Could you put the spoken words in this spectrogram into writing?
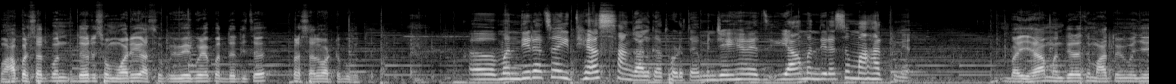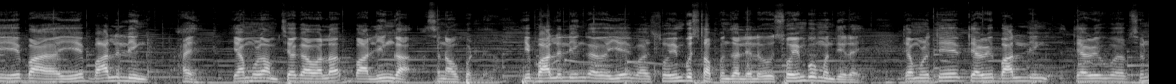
महाप्रसाद पण दर सोमवारी असं वेगवेगळ्या पद्धतीचं प्रसाद वाटप होतं. अ, मंदिराचा इतिहास सांगाल का थोडं म्हणजे हे या मंदिराचं महात्म्य. बाई ह्या मंदिराचं महात्म्य म्हणजे हे बा हे बाललिंग आहे. यामुळं आमच्या गावाला बालिंगा असं नाव पडलं. हे बाललिंग अ, हे स्वयंभू स्थापन झालेलं स्वयंभू मंदिर आहे. त्यामुळे ते त्यावेळी बाललिंग त्यावेळीपासून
